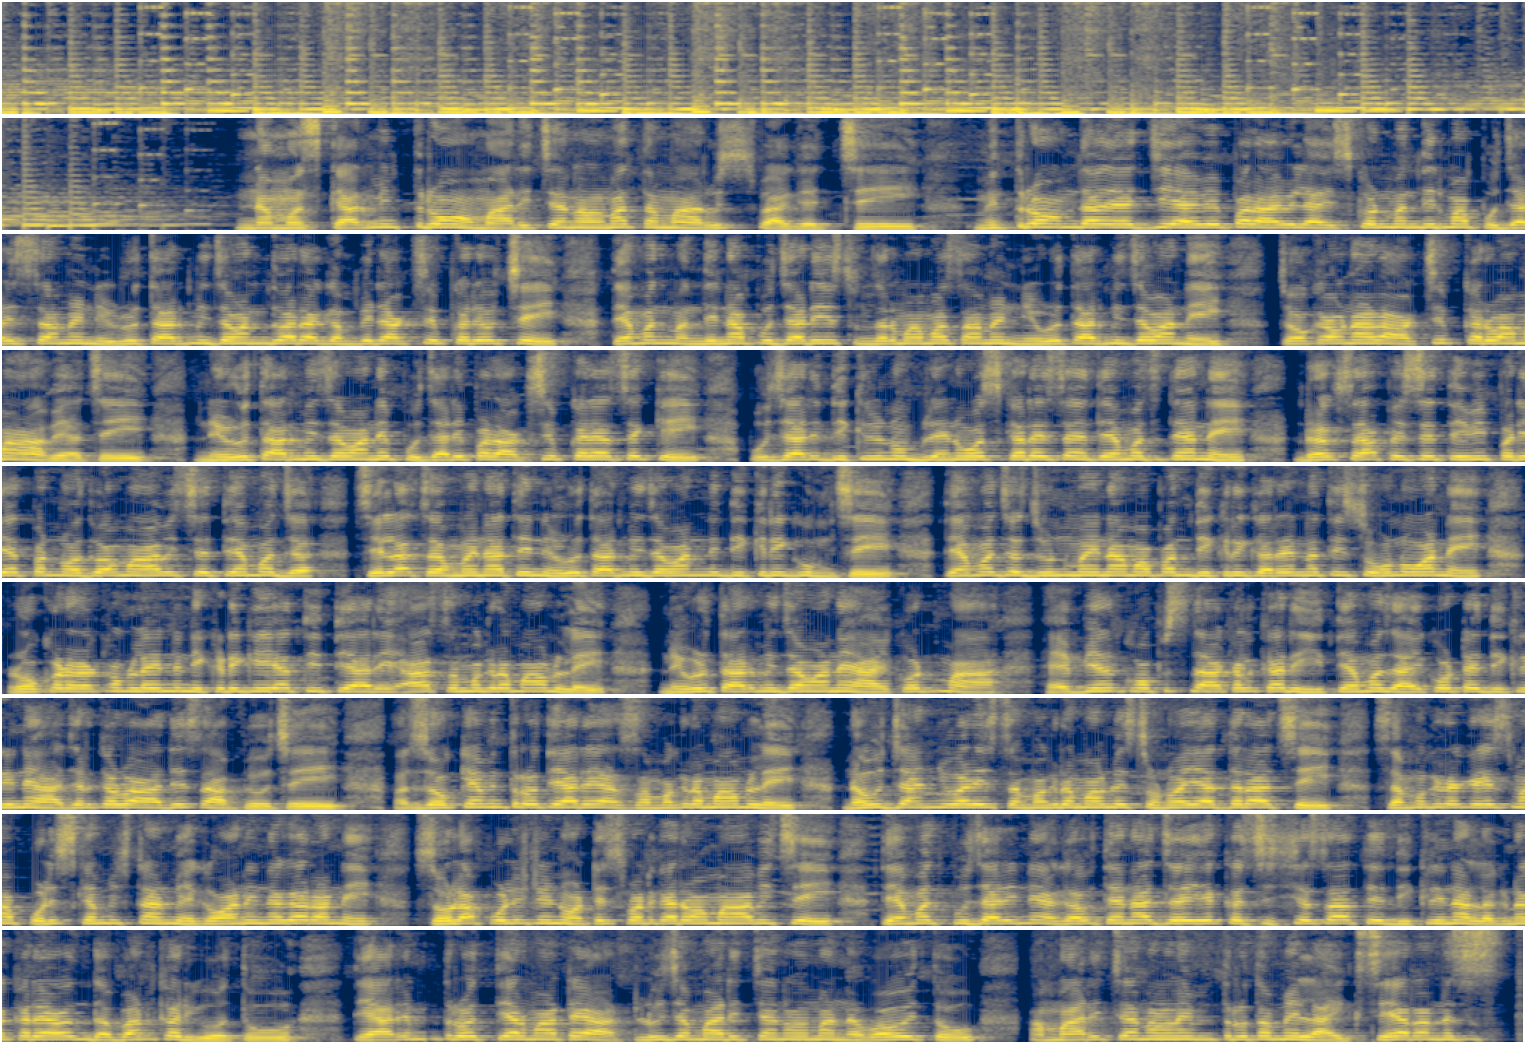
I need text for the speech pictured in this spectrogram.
Thank you. નમસ્કાર મિત્રો અમારી ચેનલમાં તમારું સ્વાગત છે. મિત્રો, અમદાવાદ એસજી હાઈવે પર આવેલા ઇસ્કોન મંદિરમાં પૂજારી સામે નિવૃત્ત આર્મી જવાન દ્વારા ગંભીર આક્ષેપ કર્યો છે. તેમજ મંદિરના પૂજારી સુંદરમામા સામે નિવૃત્ત આર્મી જવાને ચોંકાવનારા આક્ષેપ કરવામાં આવ્યા છે. નિવૃત્ત આર્મી જવાને પૂજારી પર આક્ષેપ કર્યા છે કે પૂજારી દીકરીનું બ્રેન વોશ કરે છે તેમજ તેને ડ્રગ્સ આપે છે તેવી ફરિયાદ પણ નોંધવામાં આવી છે. તેમજ છેલ્લા છ મહિનાથી નિવૃત્ત આર્મી જવાનની દીકરી ગુમ છે. તેમજ જૂન મહિનામાં પણ દીકરી ઘરે નથી, સોનું અને રોકડ રકમ લઈને નીકળી ગઈ હતી ત્યારે આ સમગ્ર મામલે નિવૃત્ત આર્મી જવાને હાઈકોર્ટમાં હેબિયન કોપ્સ દાખલ કરી તેમજ હાઈકોર્ટે દીકરીને હાજર કરવા આદેશ આપ્યો છે. જો કે મિત્રો, ત્યારે આ સમગ્ર મામલે નવ જાન્યુઆરી સમગ્ર મામલે સુનવાઈ હાથ ધરાશે સમગ્ર કેસમાં પોલીસ કમિશનર મેઘવાણીનગર અને સોલા પોલીસની નોટિસ પણ કરવામાં આવી છે. તેમજ પૂજારીને અગાઉ તેના જ એક શિષ્ય સાથે દીકરીના લગ્ન કરાવવાનું દબાણ કર્યું હતું. ત્યારે મિત્રો, અત્યાર માટે આટલું જ અમારી ચેનલમાં નવા હોય તો અમારી ચેનલને મિત્રો, તમે લાઈક, શેર અને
